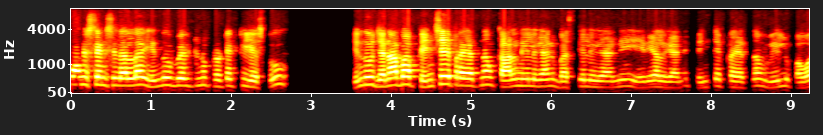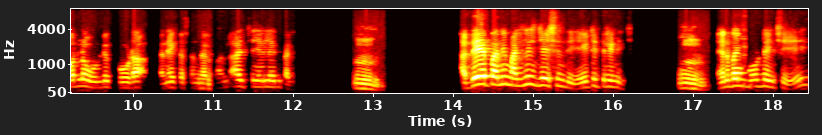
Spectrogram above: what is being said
కాన్స్టిట్యున్సీలల్లో హిందూ బెల్ట్ను ప్రొటెక్ట్ చేస్తూ హిందూ జనాభా పెంచే ప్రయత్నం కాలనీలు కానీ బస్తీలు కానీ ఏరియాలు కానీ పెంచే ప్రయత్నం వీళ్ళు పవర్లో ఉండి కూడా అనేక సందర్భాల్లో అది చేయలేని పని ఉమ్, అదే పని మజ్లిస్ చేసింది ఎయిటీ త్రీ నుంచి. ఎనభై మూడు నుంచి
